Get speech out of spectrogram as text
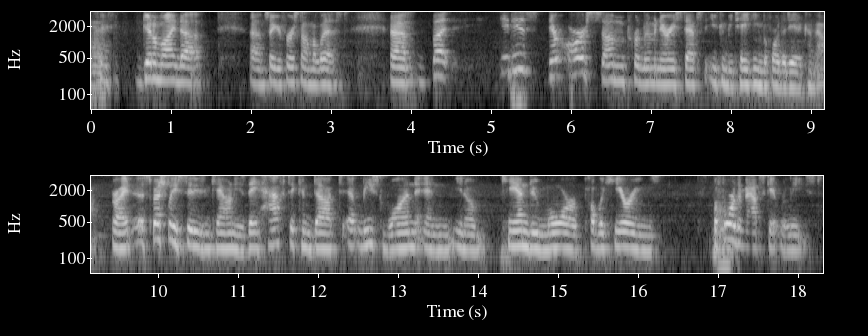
Get them lined up, um, so you're first on the list. Um, but it is there are some preliminary steps that you can be taking before the data come out right? Especially cities and counties they have to conduct at least one and you know can do more public hearings before the maps get released.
